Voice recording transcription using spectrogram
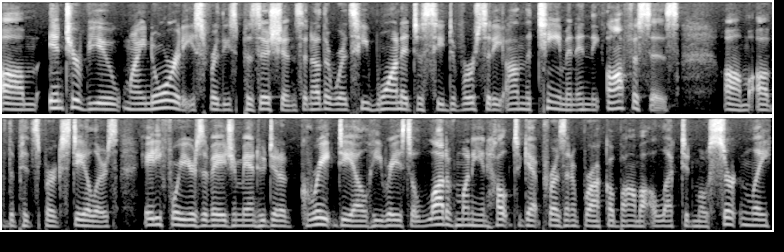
um, interview minorities for these positions. In other words, he wanted to see diversity on the team and in the offices um, of the Pittsburgh Steelers. 84 years of age, a man who did a great deal. He raised a lot of money and helped to get President Barack Obama elected, most certainly.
